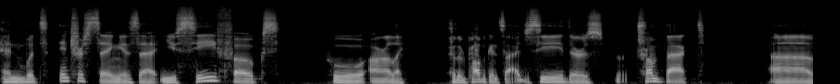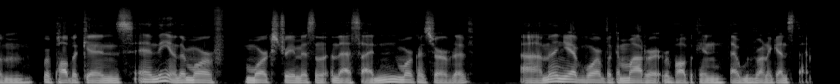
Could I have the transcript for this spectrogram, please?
and what's interesting is that you see folks who are like for the Republican side. You see, there's Trump-backed um, Republicans, and you know they're more more extremist on, on that side and more conservative. Um, and then you have more of like a moderate Republican that would run against them.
